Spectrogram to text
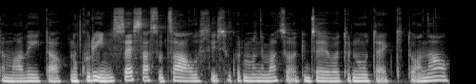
tamā vietā, no kurienes es esmu cēlusies un kur mani vecāki dzīvo, tur noteikti to nav.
